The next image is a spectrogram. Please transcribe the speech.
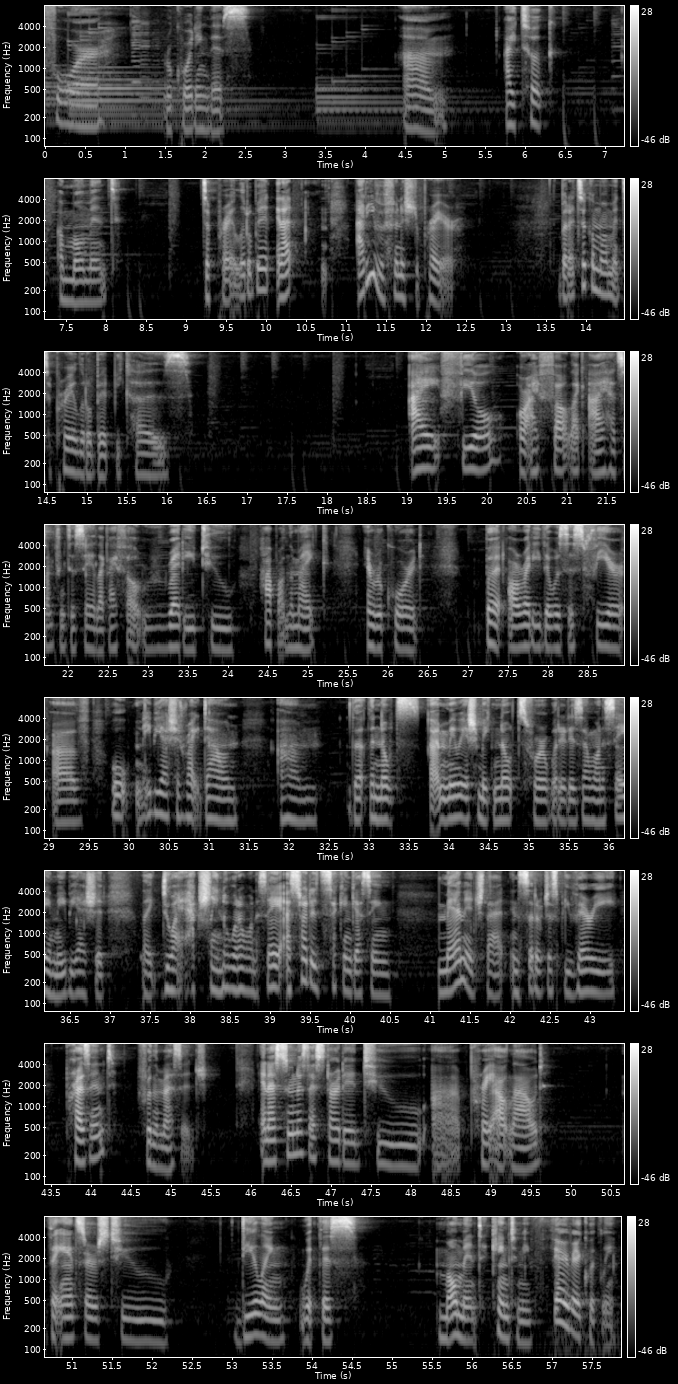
Before recording this, um, I took a moment to pray a little bit, and I, I'd even finished the prayer, but I took a moment to pray a little bit because I feel or I felt like I had something to say, like I felt ready to hop on the mic and record but already there was this fear of, well, maybe I should write down um, the the notes. Uh, maybe I should make notes for what it is I want to say. Maybe I should, like, do I actually know what I want to say? I started second guessing, manage that instead of just be very present for the message. And as soon as I started to uh, pray out loud, the answers to dealing with this moment came to me very, very quickly.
